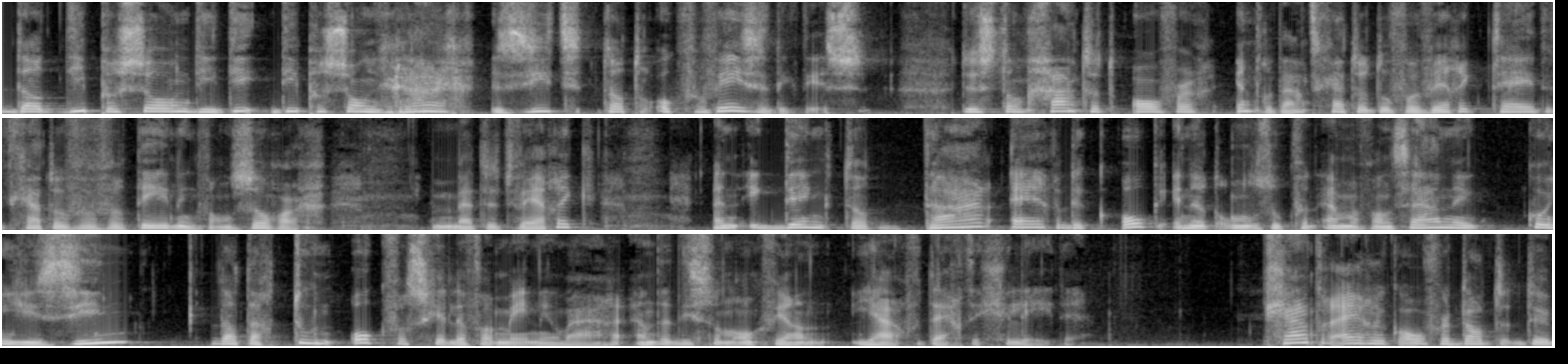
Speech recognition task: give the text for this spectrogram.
dat die persoon, die, die, die persoon graag ziet dat er ook verwezenlijkt is. Dus dan gaat het over, inderdaad, gaat het over werktijd, het gaat over verdeling van zorg met het werk. En ik denk dat daar eigenlijk ook in het onderzoek van Emma van Zaning kon je zien dat er toen ook verschillen van mening waren. En dat is dan ongeveer een jaar of dertig geleden. Het gaat er eigenlijk over dat de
